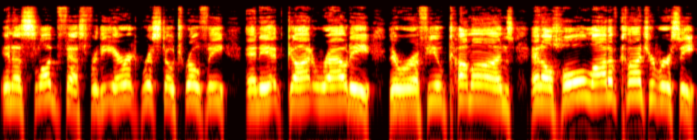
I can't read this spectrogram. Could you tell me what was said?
in a slugfest for the Eric Bristow Trophy, and it got rowdy. There were a few come ons and a whole lot of controversy.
